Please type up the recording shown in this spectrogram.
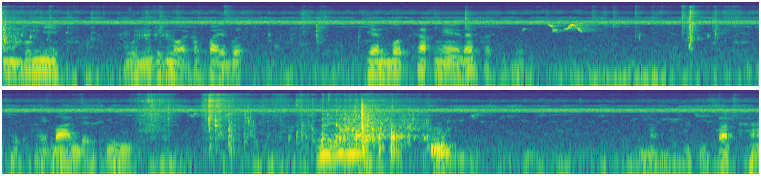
มันบ่มีผู้นี่เด็กน้อยก็ไปเบิดเขียนบทคักแน่ได้ครับให้บ้านเด้อซีรีส์ปัดหา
